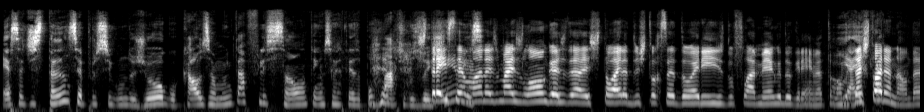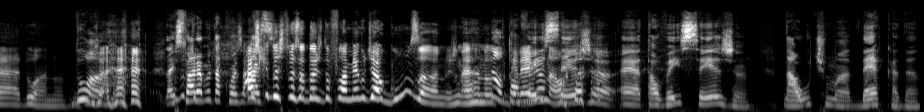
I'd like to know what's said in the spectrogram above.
essa distância para o segundo jogo causa muita aflição, tenho certeza, por parte dos dois três times. Três semanas mais longas da história dos torcedores do Flamengo e do Grêmio atualmente. Da história não, da, do ano. Do ano. da história é muita coisa. Acho mas... que dos torcedores do Flamengo de alguns anos, né? No não, Grêmio, talvez não. seja. É, talvez seja na última década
